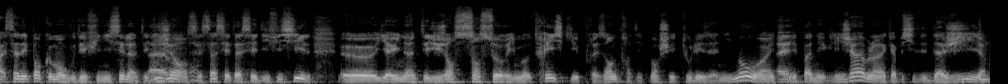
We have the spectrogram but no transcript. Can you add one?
Ah, ça dépend comment vous définissez l'intelligence. Bah et ça, c'est assez difficile. Euh, il y a une intelligence sensorimotrice qui est présente pratiquement chez tous les animaux, hein, qui n'est pas négligeable. Hein, la capacité d'agir, mm.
